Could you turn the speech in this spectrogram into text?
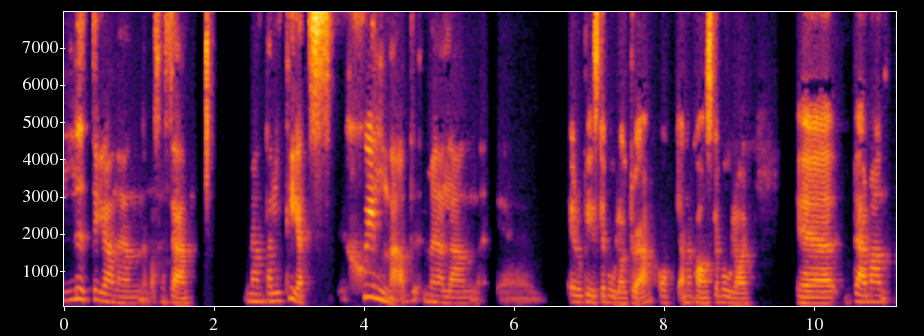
lite grann en, vad ska man säga, mentalitetsskillnad mellan eh, europeiska bolag tror jag och amerikanska bolag. Eh, där man,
